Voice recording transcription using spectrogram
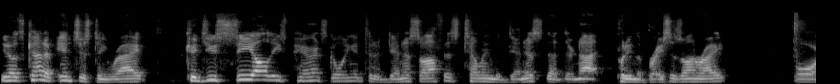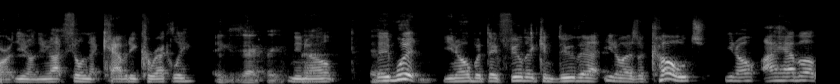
you know it's kind of interesting right? Could you see all these parents going into the dentist's office telling the dentist that they're not putting the braces on right? Or you know you're not filling that cavity correctly? Exactly. you know Yeah. they wouldn't you know but they feel they can do that. You know as a coach you know i have a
